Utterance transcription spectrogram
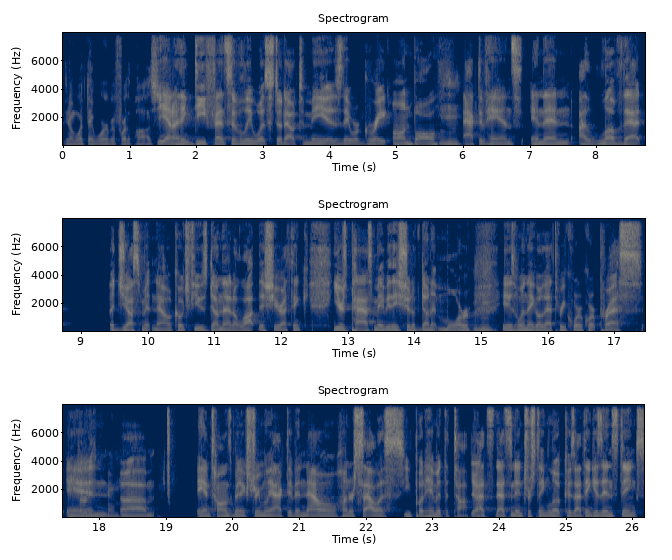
you know, what they were before the pause. Yeah. And I think defensively, what stood out to me is they were great on ball, mm-hmm. active hands. And then I love that adjustment now. Coach Few's done that a lot this year. I think years past, maybe they should have done it more mm-hmm. is when they go that three quarter court press and, 30, yeah. um, Anton's been extremely active and now Hunter Sallis, you put him at the top. Yeah. That's, that's an interesting look because I think his instincts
